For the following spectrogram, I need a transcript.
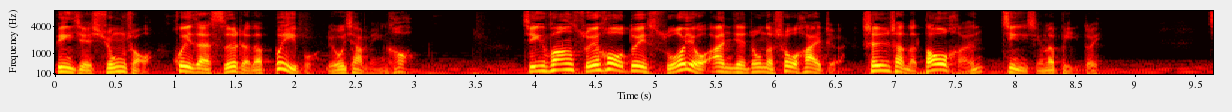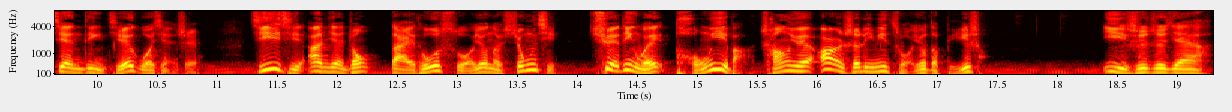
并且凶手会在死者的背部留下名号。警方随后对所有案件中的受害者身上的刀痕进行了比对，鉴定结果显示，几起案件中歹徒所用的凶器确定为同一把长约二十厘米左右的匕首。一时之间啊，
